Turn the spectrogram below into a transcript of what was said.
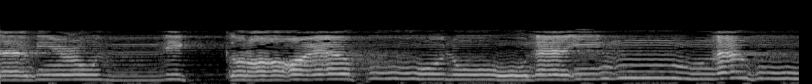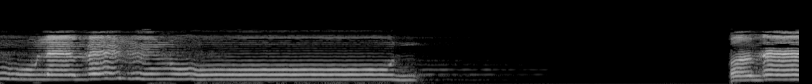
سمعوا الذكر ويقولون إنه لمجنون. وما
